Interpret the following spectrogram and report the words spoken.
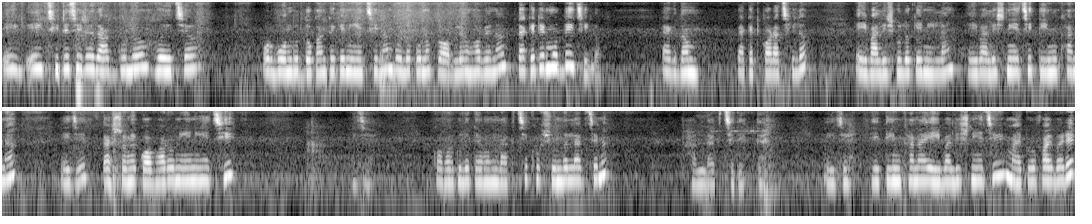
এই এই ছিটে ছিটে দাগগুলো হয়েছে। ওর বন্ধুর দোকান থেকে নিয়েছিলাম বলল কোনো প্রবলেম হবে না। প্যাকেটের মধ্যেই ছিল। একদম প্যাকেট করা ছিল। এই বালিশগুলোকে নিলাম। এই বালিশ নিয়েছি তিনখানা। এই যে তার সঙ্গে কভারও নিয়ে নিয়েছি। এই যে কভারগুলো কেমন লাগছে? খুব সুন্দর লাগছে না? ভালো লাগছে দেখতে। এই যে এই তিনখানা এই বালিশ নিয়েছি মাইক্রোফাইবারে।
